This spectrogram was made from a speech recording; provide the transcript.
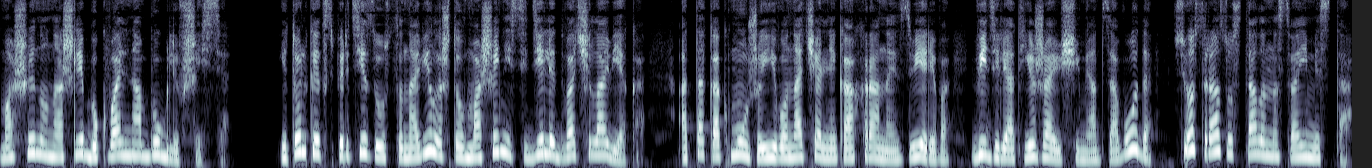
Машину нашли буквально обуглившейся. И только экспертиза установила, что в машине сидели два человека, а так как мужа и его начальника охраны Зверева видели отъезжающими от завода, все сразу стало на свои места.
